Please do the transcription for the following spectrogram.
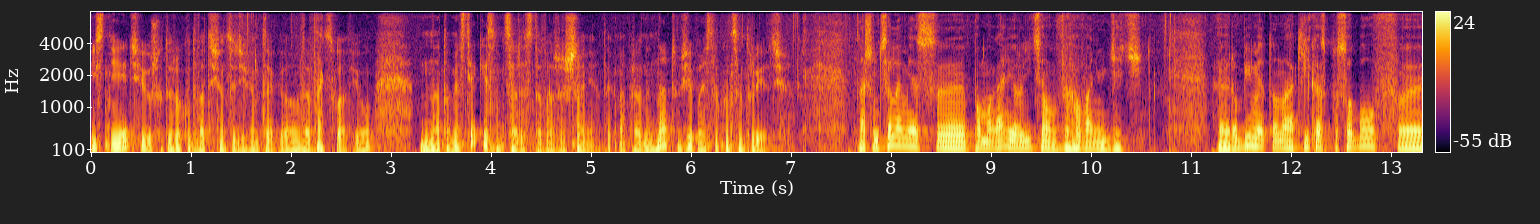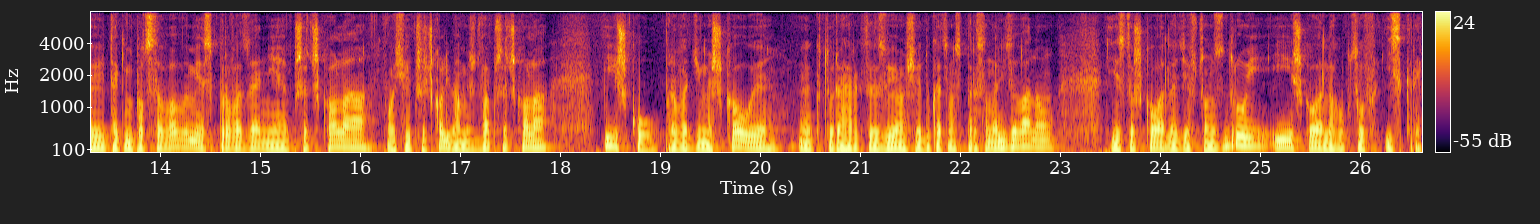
istniejecie już od roku 2009 we Wrocławiu, natomiast jakie są cele stowarzyszenia tak naprawdę? Na czym się Państwo koncentrujecie? Naszym celem jest e, pomaganie rodzicom w wychowaniu dzieci. E, Robimy to na kilka sposobów. E, Takim podstawowym jest prowadzenie przedszkola, właściwie przedszkoli, mamy już dwa przedszkola i szkół. Prowadzimy szkoły, e, które charakteryzują się edukacją spersonalizowaną. Jest to szkoła dla dziewcząt Zdrój i szkoła dla chłopców Iskry.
